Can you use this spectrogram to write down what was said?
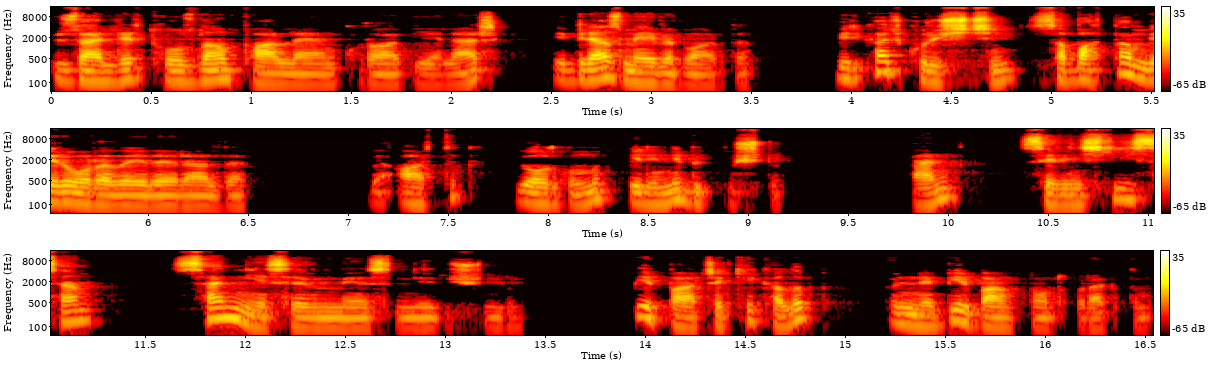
üzerleri tozdan parlayan kurabiyeler ve biraz meyve vardı. Birkaç kuruş için sabahtan beri oradaydı herhalde. Ve artık yorgunluk belini bükmüştü. Ben sevinçliysem sen niye sevinmeyesin diye düşündüm. Bir parça kek alıp önüne bir banknot bıraktım.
